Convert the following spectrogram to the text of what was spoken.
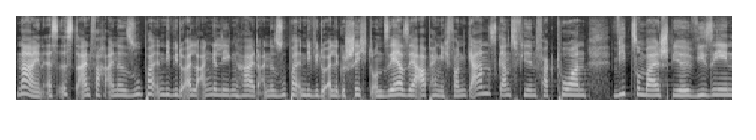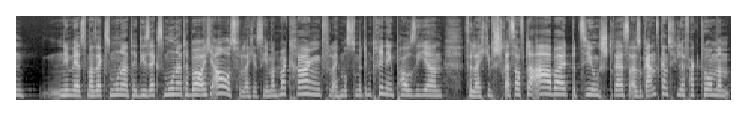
Nein, es ist einfach eine super individuelle Angelegenheit, eine super individuelle Geschichte und sehr, sehr abhängig von ganz, ganz vielen Faktoren, wie zum Beispiel, wie sehen nehmen wir jetzt mal sechs Monate, die sechs Monate bei euch aus. Vielleicht ist jemand mal krank, vielleicht musst du mit dem Training pausieren, vielleicht gibt es Stress auf der Arbeit, Beziehungsstress. Also ganz, ganz viele Faktoren im,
